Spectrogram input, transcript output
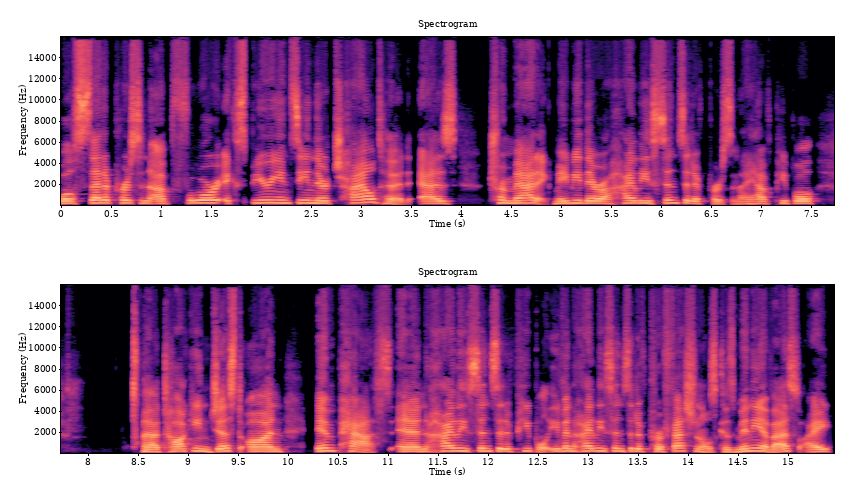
will set a person up for experiencing their childhood as traumatic. Maybe they're a highly sensitive person. I have people uh, talking just on empaths and highly sensitive people even highly sensitive professionals because many of us i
